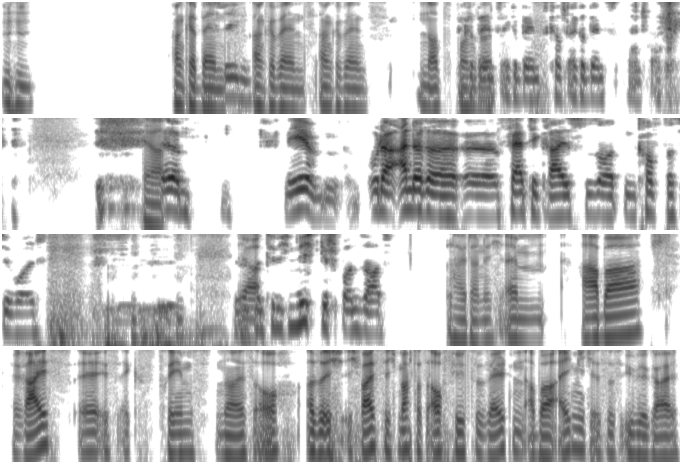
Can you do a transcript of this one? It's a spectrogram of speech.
Mhm. Uncle Ben's, Deswegen. Uncle Ben's, Uncle Ben's, not Uncle sponsored. Vance, Uncle Vance, kauft Uncle Vance. Nein, Spaß. Ja, Ähm, nee, oder andere äh, Fertigreissorten, kauft was ihr wollt. Wir sind Ja. natürlich nicht gesponsert. leider nicht. Ähm, aber Reis äh, ist extremst nice auch. Also ich, ich weiß, ich mache das auch viel zu selten, aber eigentlich ist es übel geil.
